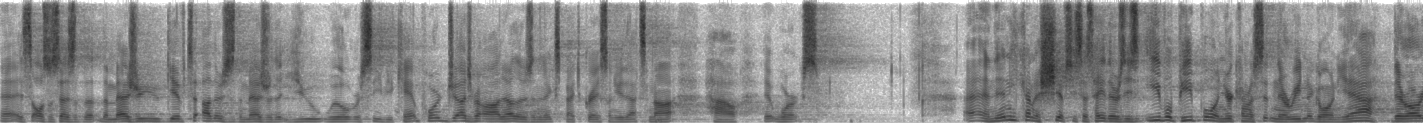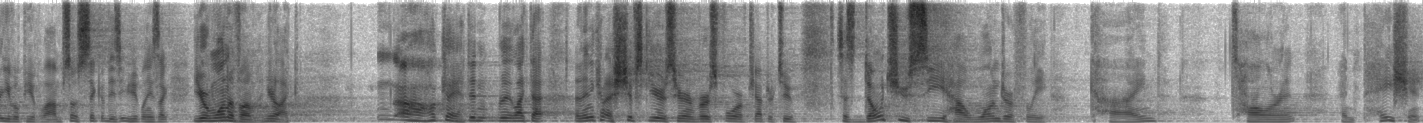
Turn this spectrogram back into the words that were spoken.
Uh, it also says that the measure you give to others is the measure that you will receive. You can't pour judgment on others and then expect grace on you. That's not how it works. And then he kind of shifts. He says, Hey, there's these evil people, and you're kind of sitting there reading it, going, Yeah, there are evil people. I'm so sick of these evil people. And he's like, You're one of them. And you're like, oh, okay, I didn't really like that. And then he kind of shifts gears here in verse 4 of chapter 2. It says, Don't you see how wonderfully kind, tolerant, and patient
